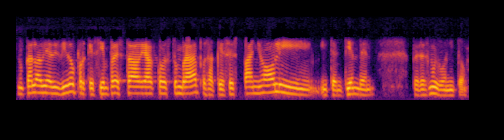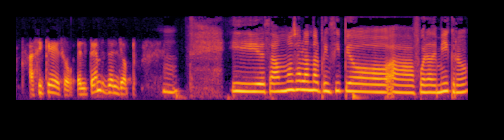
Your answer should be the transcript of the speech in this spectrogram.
nunca lo había vivido porque siempre he estado ya acostumbrada pues a que es español y, y te entienden, pero es muy bonito. Así que eso, el temps del job. Mm. Y estábamos hablando al principio, ah, fuera de micro,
